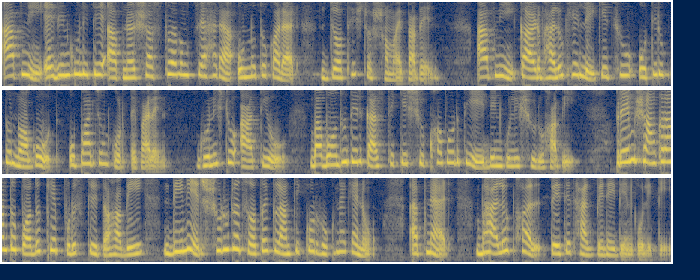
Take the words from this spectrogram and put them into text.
আপনি এই দিনগুলিতে আপনার স্বাস্থ্য এবং চেহারা উন্নত করার যথেষ্ট সময় পাবেন। আপনি কার্ড ভালো খেললে কিছু অতিরিক্ত নগদ উপার্জন করতে পারেন। ঘনিষ্ঠ আত্মীয় বা বন্ধুদের কাছ থেকে সুখবর দিয়ে দিনগুলি শুরু হবে। প্রেম সংক্রান্ত পদক্ষেপ পুরস্কৃত হবে। দিনের শুরুটা যতই ক্লান্তিকর হোক না কেন, আপনার ভালো ফল পেতে থাকবেন এই দিনগুলিতে।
